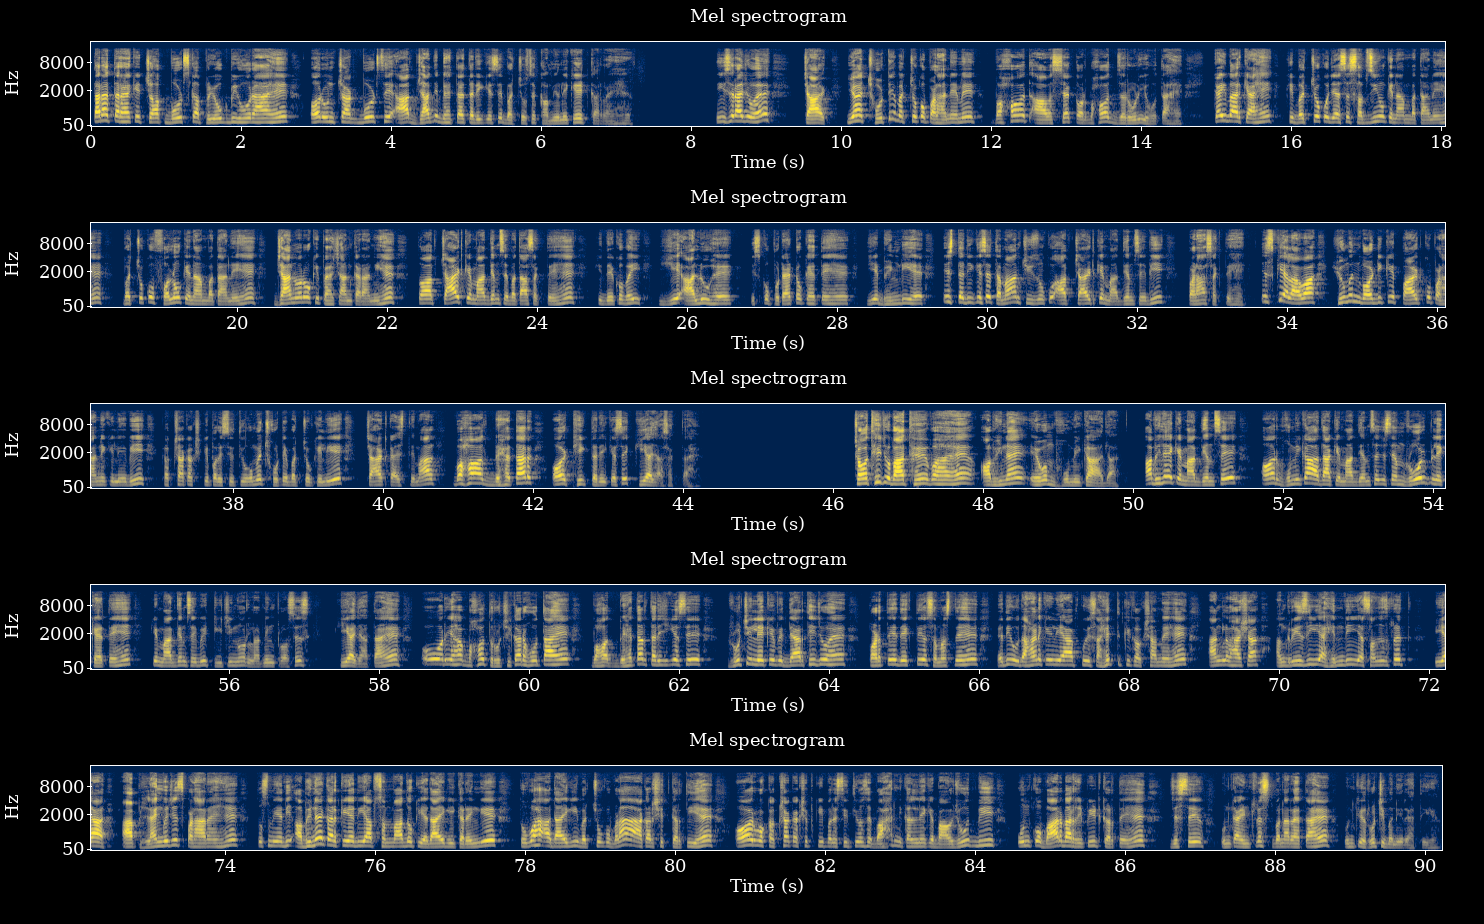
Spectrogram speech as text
तरह तरह के चौक बोर्ड्स का प्रयोग भी हो रहा है और उन चौक बोर्ड से आप ज़्यादा बेहतर तरीके से बच्चों से कम्युनिकेट कर रहे हैं। तीसरा जो है चार्ट, यह छोटे बच्चों को पढ़ाने में बहुत आवश्यक और बहुत ज़रूरी होता है। कई बार क्या है कि बच्चों को जैसे सब्जियों के नाम बताने हैं बच्चों को फलों के नाम बताने हैं, जानवरों की पहचान करानी है। तो आप चार्ट के माध्यम से बता सकते हैं कि देखो भाई, ये आलू है, इसको पोटैटो कहते हैं, ये भिंडी है। इस तरीके से तमाम चीज़ों को आप चार्ट के माध्यम से भी पढ़ा सकते हैं। इसके अलावा ह्यूमन बॉडी के पार्ट को पढ़ाने के लिए भी कक्षा कक्ष की परिस्थितियों में छोटे बच्चों के लिए चार्ट का इस्तेमाल बहुत बेहतर और ठीक तरीके से किया जा सकता है। चौथी जो बात है, वह है अभिनय एवं भूमिका अदा। अभिनय के माध्यम से और भूमिका अदा के माध्यम से, जिसे हम रोल प्ले कहते हैं, के माध्यम से भी टीचिंग और लर्निंग प्रोसेस किया जाता है और यह बहुत रुचिकर होता है, बहुत बेहतर तरीके से रुचि लेके विद्यार्थी जो है, पढ़ते, देखते, समझते हैं। यदि उदाहरण के लिए आप कोई साहित्य की कक्षा में हैं, आंग्ल भाषा, अंग्रेज़ी या हिंदी या संस्कृत या आप लैंग्वेजेस पढ़ा रहे हैं तो उसमें यदि अभिनय करके यदि आप संवादों की अदायगी करेंगे तो वह अदायगी बच्चों को बड़ा आकर्षित करती है और वो कक्षा कक्ष की परिस्थितियों से बाहर निकलने के बावजूद भी उनको बार बार रिपीट करते हैं, जिससे उनका इंटरेस्ट बना रहता है, उनकी रुचि बनी रहती है।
